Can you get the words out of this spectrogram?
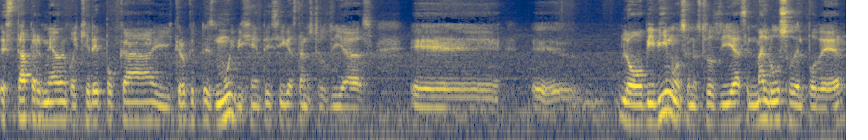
está permeado en cualquier época y creo que es muy vigente y sigue hasta nuestros días. Eh, eh, lo vivimos en nuestros días, el mal uso del poder,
